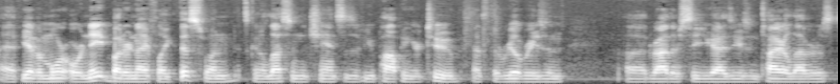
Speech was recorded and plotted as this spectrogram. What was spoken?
Uh, if you have a more ornate butter knife like this one, it's going to lessen the chances of you popping your tube. That's the real reason uh, I'd rather see you guys using tire levers.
